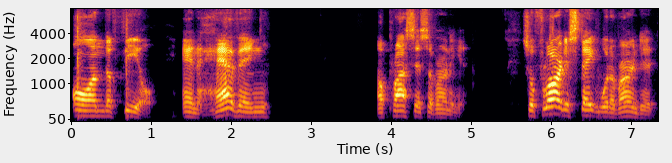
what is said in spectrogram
on the field and having a process of earning it. So Florida State would have earned it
